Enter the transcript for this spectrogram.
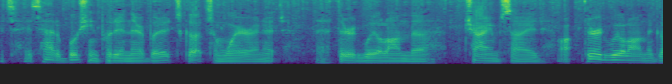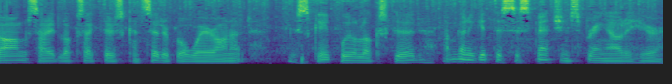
it's, it's had a bushing put in there, but it's got some wear in it. The third wheel on the chime side. Uh, third wheel on the gong side looks like there's considerable wear on it. The escape wheel looks good. I'm going to get the suspension spring out of here.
